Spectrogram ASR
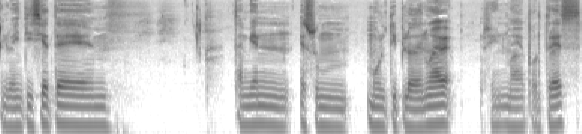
El 27 también es un múltiplo de 9, ¿sí? 9 por 3,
